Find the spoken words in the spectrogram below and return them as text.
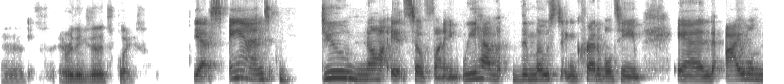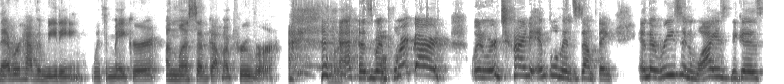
And everything's in its place. Yes. And do not it's so funny. We have the most incredible team and i will never have a meeting with a maker unless i've got my prover. Right. as my point guard when we're trying to implement something. And the reason why is because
